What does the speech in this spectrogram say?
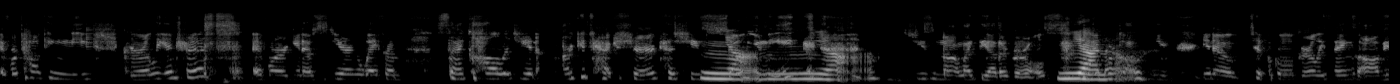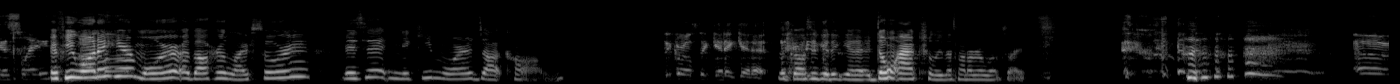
If we're talking niche girly interests, if we're you know steering away from psychology and architecture because she's Yeah. so unique, Yeah. She's not like the other girls. Yeah, no. talking, you know, typical girly things, obviously. If you want to Um, hear more about her life story, visit nikkimoore.com. the girls that get it, get it. The girls that get it, get it. Don't actually. That's not a real website. Um,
